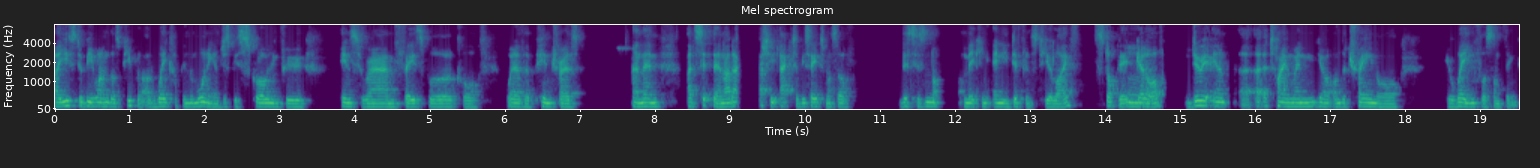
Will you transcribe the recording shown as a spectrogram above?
I used to be one of those people that would wake up in the morning and just be scrolling through Instagram, Facebook, or whatever, Pinterest. And then I'd sit there and I'd actually actively say to myself, this is not making any difference to your life. Stop it, mm. get off. Do it in, uh, at a time when you're on the train or you're waiting for something.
